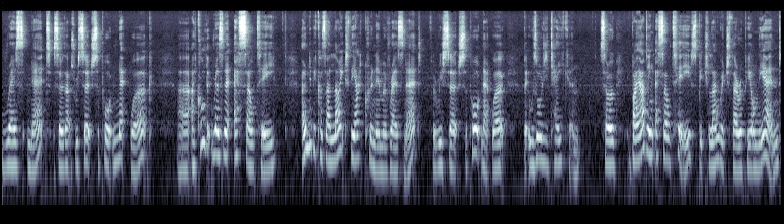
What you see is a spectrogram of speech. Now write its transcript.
ResNet, so that's Research Support Network. Uh, I called it ResNet SLT only because I liked the acronym of ResNet for Research Support Network, but it was already taken. So by adding SLT, speech language therapy, on the end,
